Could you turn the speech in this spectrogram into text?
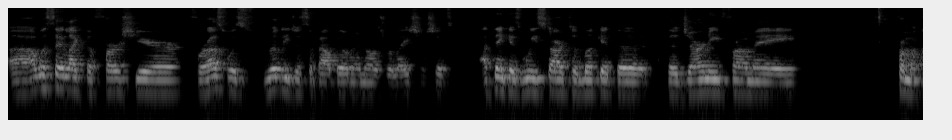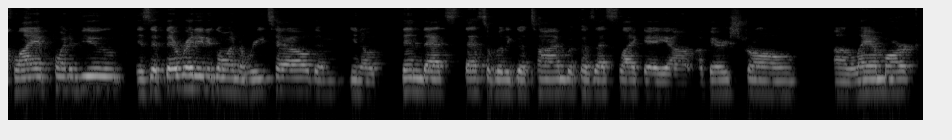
uh, I would say like the first year for us was really just about building those relationships. I think as we start to look at the the journey from a from a client point of view, is if they're ready to go into retail, then you know then that's that's a really good time because that's like a uh, a very strong uh, landmark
